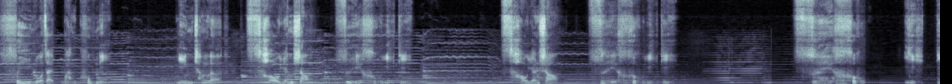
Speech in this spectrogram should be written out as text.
飞落在半空里，凝成了草原上最后一滴，草原上最后一滴，最后一滴。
